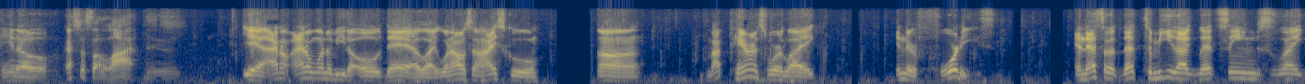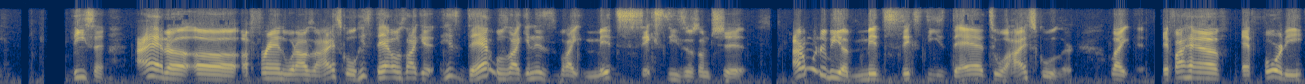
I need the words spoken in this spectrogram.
You know, that's just a lot, dude. yeah, I don't I don't want to be the old dad. Like when I was in high school, uh, my parents were like in their forties, and that's a that to me like that seems like decent. I had a, a a friend when I was in high school. His dad was like his dad was like in his like mid sixties or some shit. I don't want to be a mid sixties dad to a high schooler. Like if I have at forty,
